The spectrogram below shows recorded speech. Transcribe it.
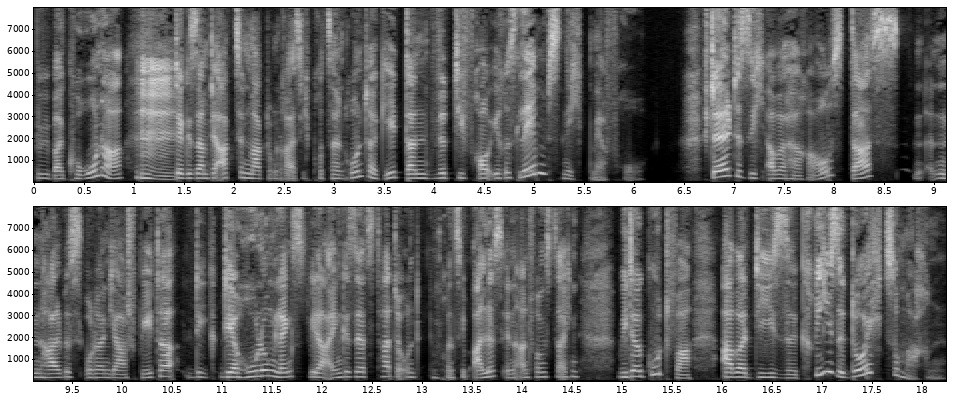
wie bei Corona, mhm. der gesamte Aktienmarkt um 30 Prozent runtergeht, dann wird die Frau ihres Lebens nicht mehr froh. Stellte sich aber heraus, dass ein halbes oder ein Jahr später die, die Erholung längst wieder eingesetzt hatte und im Prinzip alles in Anführungszeichen wieder gut war. Aber diese Krise durchzumachen,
